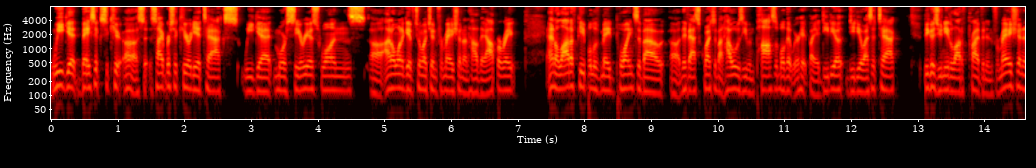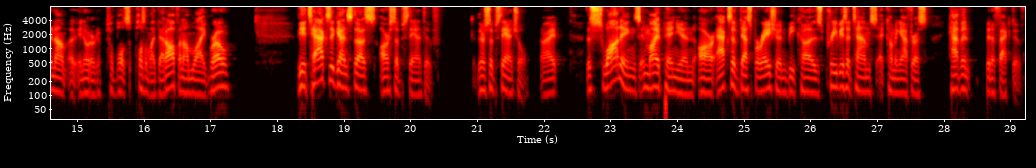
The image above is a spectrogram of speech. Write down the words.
We get basic secure uh, cybersecurity attacks. We get more serious ones. Uh, I don't want to give too much information on how they operate. And a lot of people have made points about, uh, they've asked questions about how it was even possible that we are hit by a DDo, DDoS attack because you need a lot of private information and um, in order to pull, pull something like that off. And I'm like, bro, the attacks against us are substantive. They're substantial. All right. The swattings, in my opinion, are acts of desperation because previous attempts at coming after us haven't been effective.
